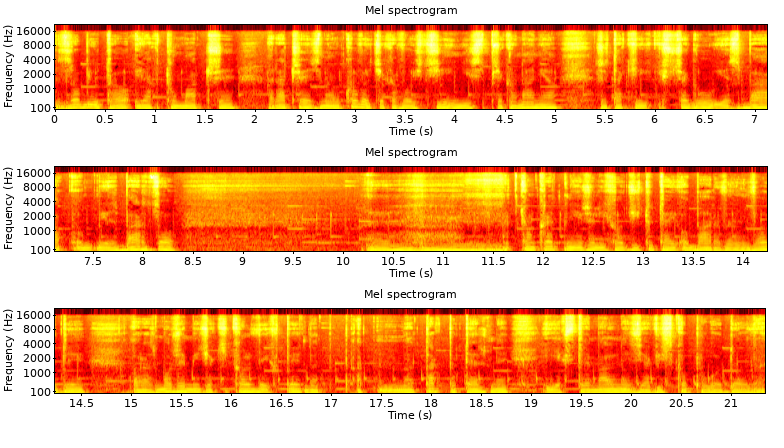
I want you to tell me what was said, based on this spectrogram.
Zrobił to, jak tłumaczy, raczej z naukowej ciekawości niż z przekonania, że taki szczegół jest, ba jest bardzo konkretnie jeżeli chodzi tutaj o barwę wody oraz może mieć jakikolwiek wpływ na, na tak potężne i ekstremalne zjawisko pogodowe.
